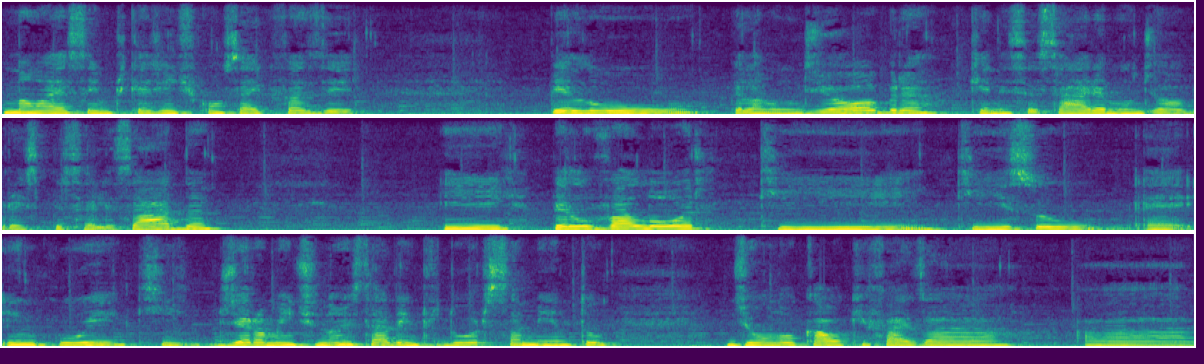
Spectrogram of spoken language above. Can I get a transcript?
não é sempre que a gente consegue fazer. Pelo, pela mão de obra, que é necessária, mão de obra especializada, e pelo valor que, que isso é, inclui, que geralmente não está dentro do orçamento de um local que faz a, a,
